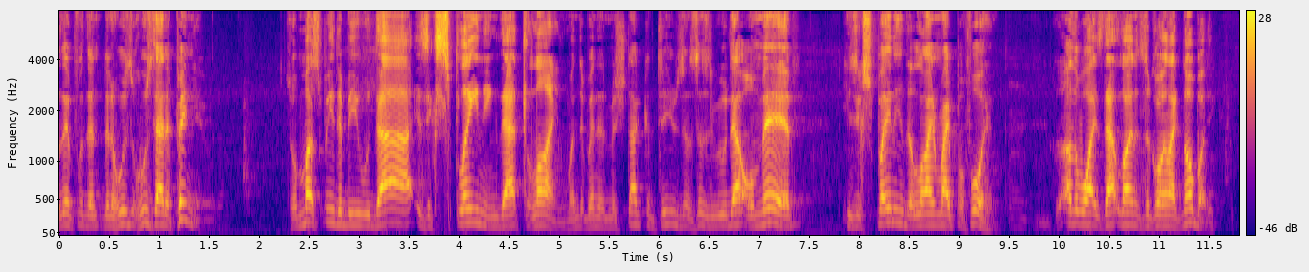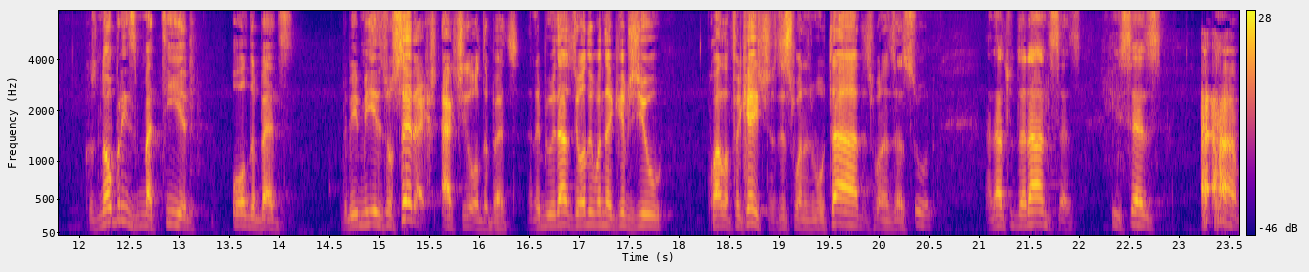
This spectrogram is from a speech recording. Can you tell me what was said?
therefore, then, then who's, who's that opinion? So it must be the Yehuda is explaining that line. When the, when the Mishnah continues and says the Omer, he's explaining the line right before him. Otherwise, that line is going like nobody. Because nobody's matir all the beds. The Meir is Osir actually all the beds. And the Yehuda is the only one that gives you qualifications. This one is Mutar, this one is Asur. And that's what the Ran says. He says, uh,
